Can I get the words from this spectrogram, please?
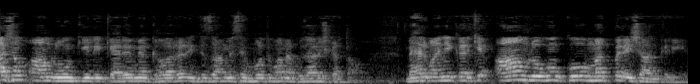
آج ہم عام لوگوں کے لیے کہہ رہے ہیں، میں گورنر انتظامیہ سے مرتبانہ گزارش کرتا ہوں۔ مہربانی کر کے عام لوگوں کو مت پریشان کریے۔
